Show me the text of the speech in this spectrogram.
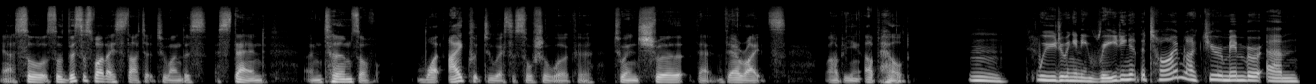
Yeah, so so this is what I started to understand in terms of what I could do as a social worker to ensure that their rights are being upheld. Mm. Were you doing any reading at the time? Like, do you remember, um,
